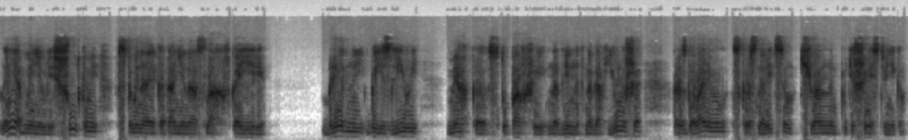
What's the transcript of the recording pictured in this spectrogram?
Они обменивались шутками, вспоминая катание на ослах в Каире. Бледный, боязливый, мягко ступавший на длинных ногах юноша разговаривал с краснолицым чванным путешественником,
